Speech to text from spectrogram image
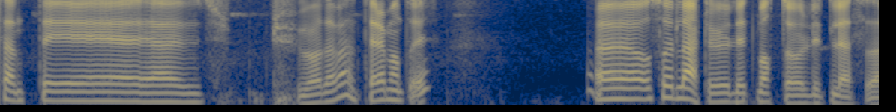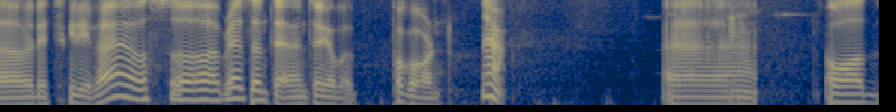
sendt i eh, hva det var, tre måneder. Eh, og så lærte du litt matte og litt lese og litt skrive, og så ble du sendt igjen til å jobbe på gården. Ja. Eh, og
